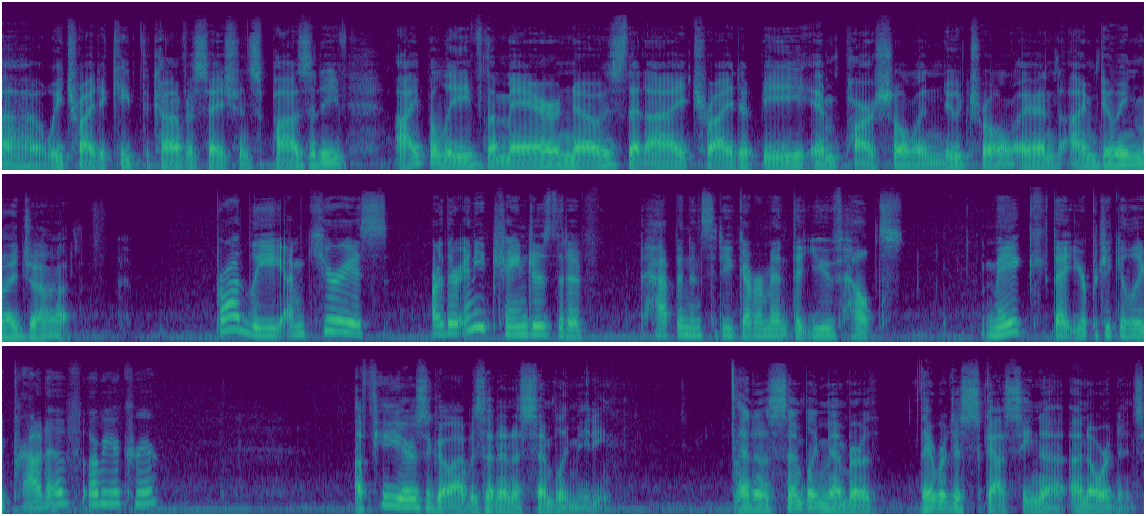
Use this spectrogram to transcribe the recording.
uh, we try to keep the conversations positive. I believe the mayor knows that I try to be impartial and neutral, and I'm doing my job. Broadly, I'm curious are there any changes that have happened in city government that you've helped make that you're particularly proud of over your career? A few years ago, I was at an assembly meeting, and an assembly member, they were discussing a, an ordinance,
